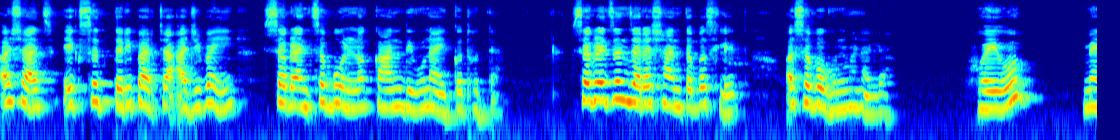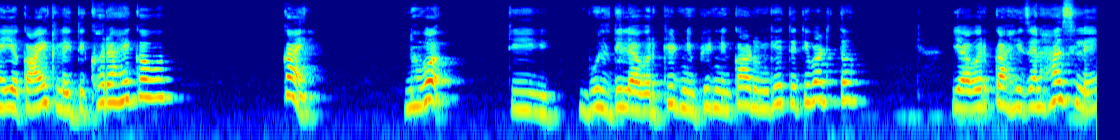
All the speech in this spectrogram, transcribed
अशाच एक सत्तरी पारच्या आजीबाई सगळ्यांचं बोलणं कान देऊन ऐकत होत्या. सगळेजण जरा शांत बसलेत असं बघून म्हणाल्या होय हो मी एक ऐकलंय ते खरं आहे का हो? काय? नव ती भूल दिल्यावर किडनी फिडनी काढून घेते ती वाटतं. यावर काही जण हसले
